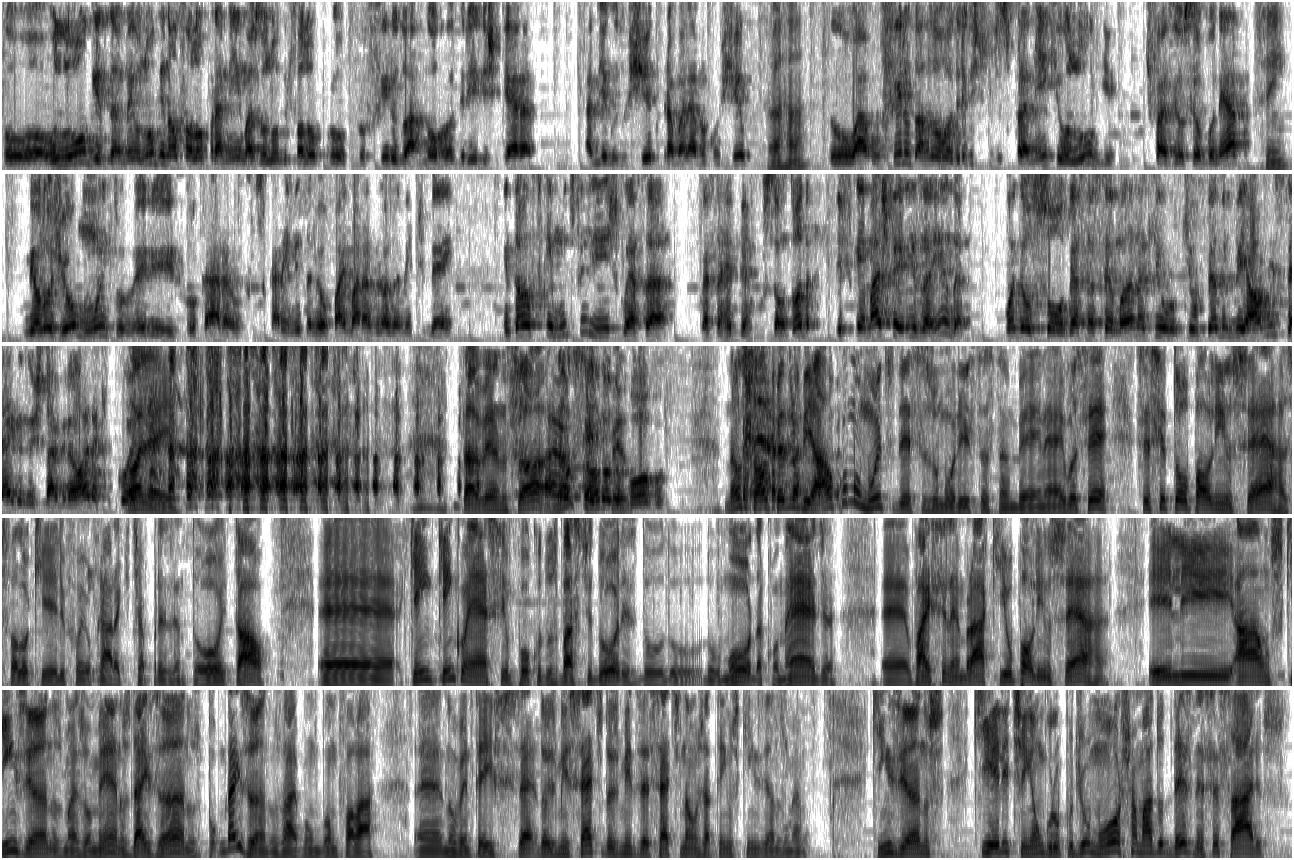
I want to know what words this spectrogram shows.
O, o Lug também, o Lug não falou para mim, mas o Lug falou pro, pro filho do Arnaud Rodrigues, que era amigo do Chico, trabalhava com o Chico. Aham. O, o filho do Arnaud Rodrigues disse para mim que o Lug, que fazia o seu boneco, Sim. me elogiou muito. Ele falou, cara, esse cara imita meu pai maravilhosamente bem. Então eu fiquei muito feliz com essa, com essa repercussão toda e fiquei mais feliz ainda quando eu soube essa semana que o, que o Pedro Bial me segue no Instagram. Olha que coisa. Olha aí. tá vendo só? Ah, Não eu só o todo Pedro. bobo. Não só o Pedro Bial, como muitos desses humoristas também, né? E você, você citou o Paulinho Serras, falou que ele foi o cara que te apresentou e tal. É, quem, quem conhece um pouco dos bastidores do, do, do humor, da comédia, é, vai se lembrar que o Paulinho Serra, ele há uns 15 anos mais ou menos, 10 anos, 10 anos, vai, vamos, vamos falar, é, 97, 2007, 2017, não, já tem uns 15 anos mesmo. 15 anos que ele tinha um grupo de humor chamado Desnecessários.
